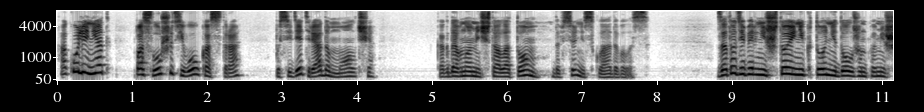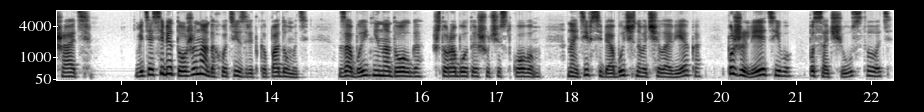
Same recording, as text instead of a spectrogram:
А коли нет, послушать его у костра, посидеть рядом молча. Как давно мечтал о том, да все не складывалось. Зато теперь ничто и никто не должен помешать. Ведь о себе тоже надо хоть изредка подумать. Забыть ненадолго, что работаешь участковым, найти в себе обычного человека, пожалеть его, посочувствовать.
